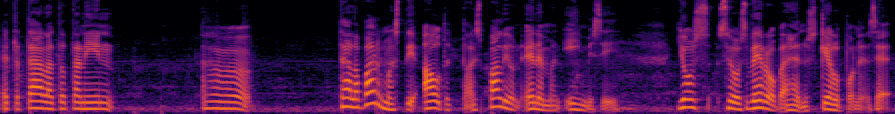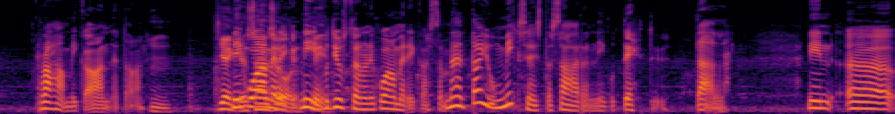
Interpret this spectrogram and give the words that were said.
että täällä, tota niin, ö, täällä varmasti autettaisiin paljon enemmän ihmisiä, jos se olisi verovähennyskelpoinen se raha, mikä annetaan. Mm. Niin kuin Amerika- niin, niin. mutta just sanoin niin kuin Amerikassa. Mä en taju, miksei sitä saada niin kuin tehtyä täällä. Niin ö,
